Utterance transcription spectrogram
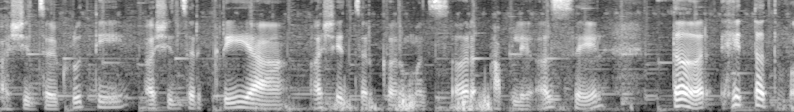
अशीच जर कृती अशीच जर क्रिया असेच जर कर्म जर आपले असेल तर हे तत्व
